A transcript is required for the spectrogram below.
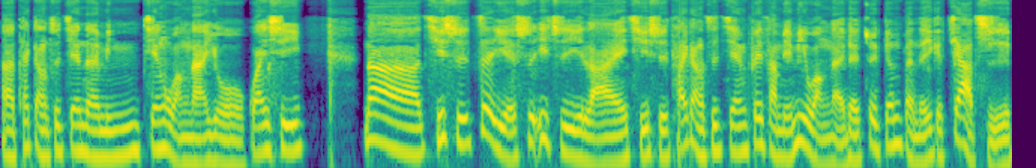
呃台港之间的民间往来有关系。那其实这也是一直以来，其实台港之间非常绵密往来的最根本的一个价值。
